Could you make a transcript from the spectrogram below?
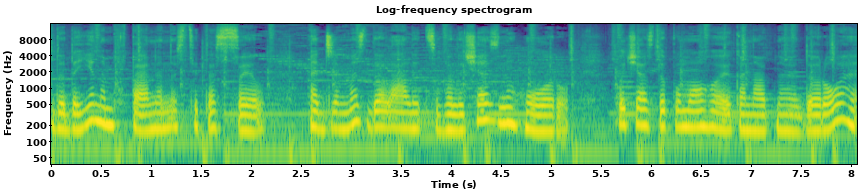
додає нам впевненості та сил, адже ми здолали цю величезну гору, хоча з допомогою канатної дороги,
